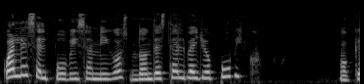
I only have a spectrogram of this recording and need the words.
¿Cuál es el pubis, amigos? ¿Dónde está el vello púbico? ¿Ok?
